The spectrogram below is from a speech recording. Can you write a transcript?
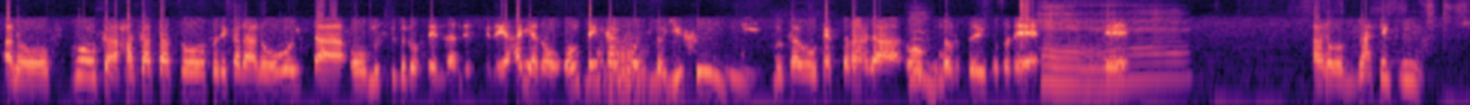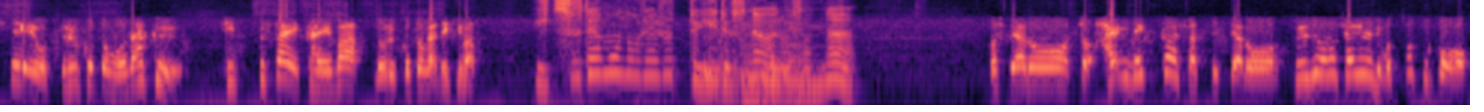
あの福岡、博多と、それからあの大分を結ぶ路線なんですけど、やはりあの温泉観光地の湯布院に向かうお客様が多く乗るということで、へえ。あの座席指定をすることもなく、切符さえ買えば乗ることができます。いつでも乗れるっていいですね上野さんね。そしてあのちょハイデッカー車って言ってあの、通常の車両よりもちょっとこ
